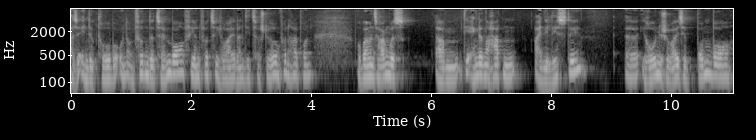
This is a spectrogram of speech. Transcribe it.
also Ende Oktober. Und am 4. Dezember 1944 war ja dann die Zerstörung von Heilbronn. Wobei man sagen muss, ähm, die Engländer hatten eine Liste, äh, ironischerweise Bomber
